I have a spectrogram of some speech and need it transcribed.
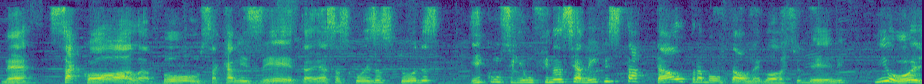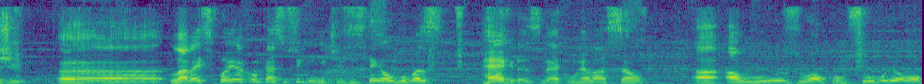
né? Sacola, bolsa, camiseta, essas coisas todas, e conseguiu um financiamento estatal para montar o negócio dele. E hoje, uh, lá na Espanha acontece o seguinte: existem algumas regras, né, com relação a, ao uso, ao consumo e ao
